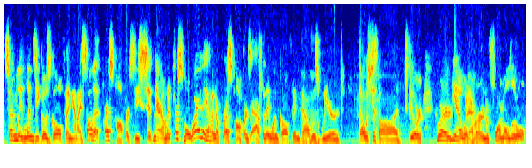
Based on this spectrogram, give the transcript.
Suddenly, Lindsay goes golfing, and I saw that press conference. He's sitting there. I'm like, first of all, why are they having a press conference after they went golfing? That was mm-hmm. weird. That was just odd. They were, they were, you know, whatever, an informal little,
